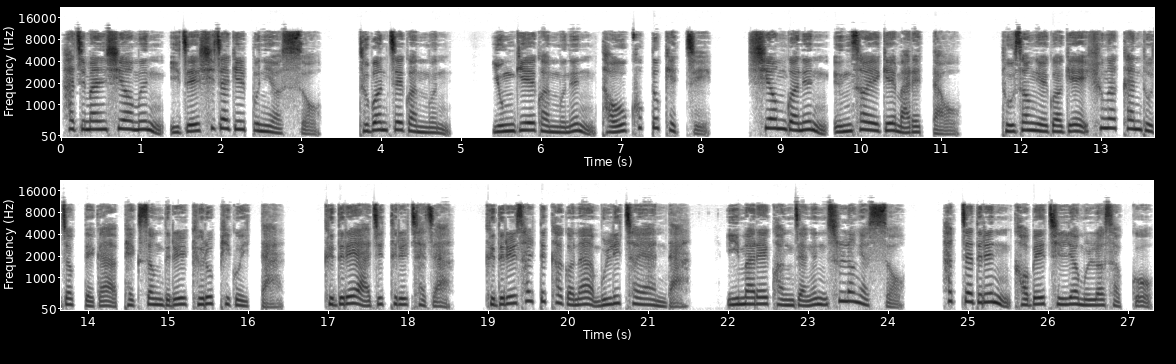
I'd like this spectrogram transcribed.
하지만 시험은 이제 시작일 뿐이었소. 두 번째 관문, 용기의 관문은 더욱 혹독했지. 시험관은 은서에게 말했다오. 도성 외곽의 흉악한 도적대가 백성들을 괴롭히고 있다. 그들의 아지트를 찾아 그들을 설득하거나 물리쳐야 한다. 이 말에 광장은 술렁였소. 학자들은 겁에 질려 물러섰고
